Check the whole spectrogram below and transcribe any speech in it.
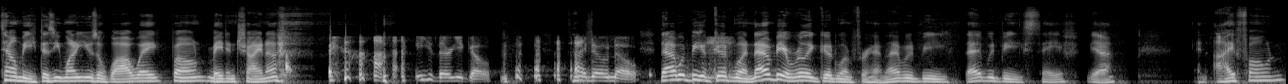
tell me, does he want to use a Huawei phone made in China? there you go. I don't know. That would be a good one. That would be a really good one for him. That would be that would be safe. Yeah. An iPhone,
